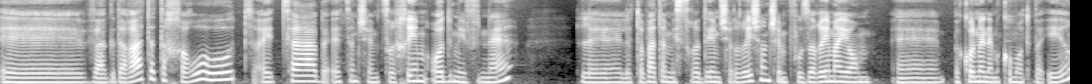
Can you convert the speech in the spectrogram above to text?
אה, והגדרת התחרות הייתה בעצם שהם צריכים עוד מבנה לטובת המשרדים של ראשון, שמפוזרים היום אה, בכל מיני מקומות בעיר.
